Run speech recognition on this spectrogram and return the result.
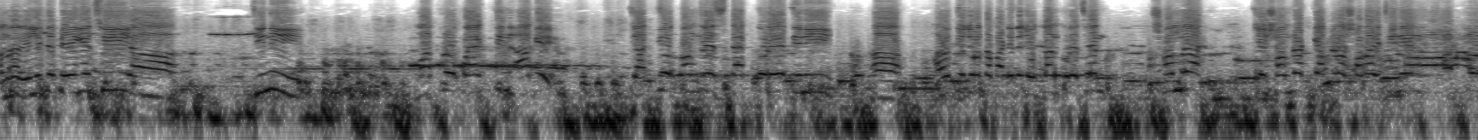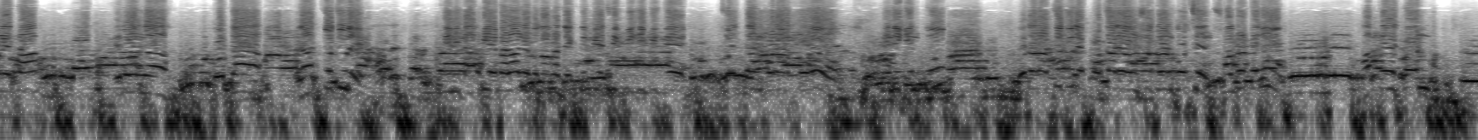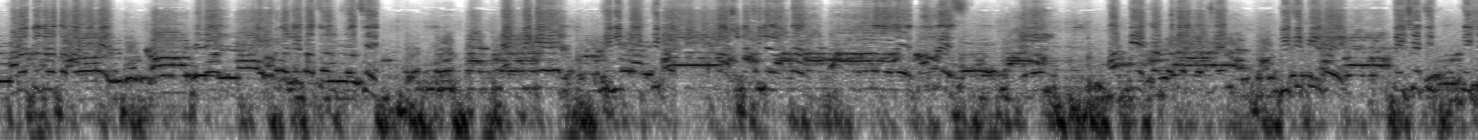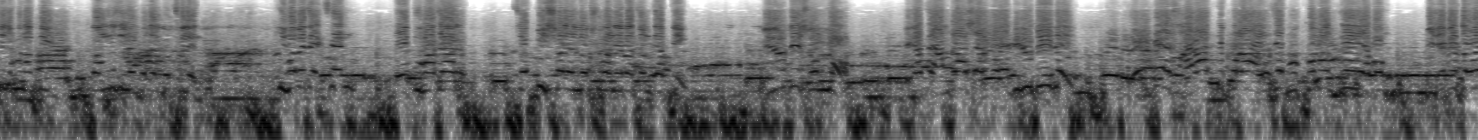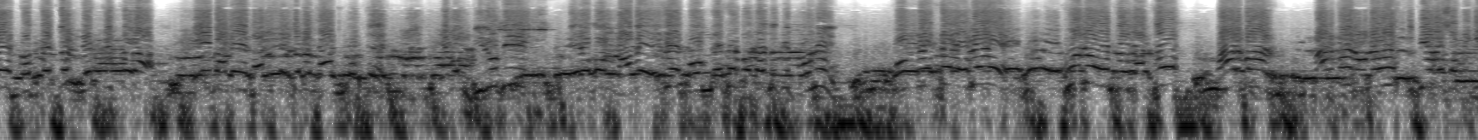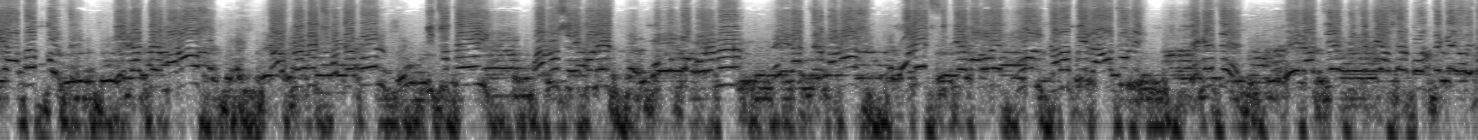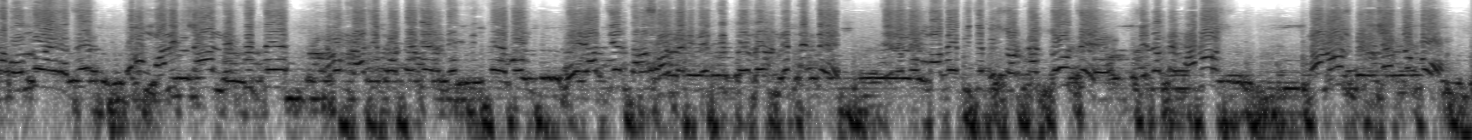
আমরা রেলিতে পেয়ে গেছি যিনি মাত্র কয়েকদিন আগে জাতীয় কংগ্রেস ত্যাগ করে তিনি ভারতীয় জনতা পার্টিতে যোগদান করেছেন। সম্রাট, যে সম্রাটকে আপনারা সবাই চিনেন নেতা, এবং গোটা রাজ্য জুড়ে তিনি দাপিয়ে বেড়ান এবং আমরা দেখতে পেয়েছি বিজেপিতে যোগদান করার পরেও তিনি কিন্তু গোটা রাজ্য জুড়ে প্রচারে অংশগ্রহণ কীভাবে দেখছেন এই দু হাজার চব্বিশ সালের লোকসভা নির্বাচনকে আপনি? বিরোধী শূন্য। এটাতে আমরা আশা করে বিরোধী নেই। এই যে সারা ত্রিপুরা এই যে মুখ্যমন্ত্রী এবং বিজেপি দলের প্রত্যেকজন নেতৃত্বরা বিরোধী এরকম ভাবে এই যে কংগ্রেসের কথা যদি বলি, কংগ্রেসের এমএলএ কোন যাচ্ছে বারবার বারবার ওনারা আঘাত করছে? এই রাজ্যের মানুষ রাজনৈতিক সচেতন, কিছুতেই মানুষ এগুলি পছন্দ করে না। এই রাজ্যের মানুষ অনেক সিপিএম আমলের কোন খারাপি রাজুনি দেখেছে। এই রাজ্যে বিজেপি আসার পর থেকে সেটা বন্ধ হয়ে গেছে এবং মানিক শাহর নেতৃত্বে এবং রাজীব ভট্টাচার্যের নেতৃত্বে এবং এই রাজ্যের তারা সরকারি নেতৃত্বের নেতৃত্বে যেরকম ভাবে বিজেপি সরকার চলছে সেটাতে মানুষ মানুষ বিশ্বাসযোগ্য,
